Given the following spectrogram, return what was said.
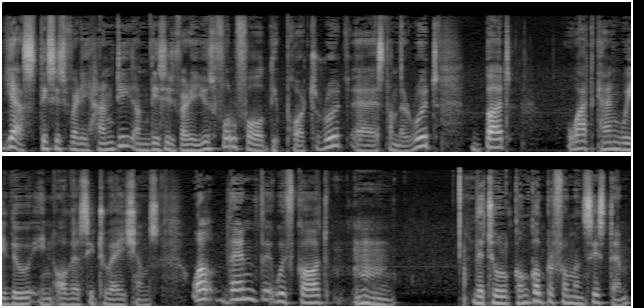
yes, this is very handy and this is very useful for the port route, uh, standard route, but what can we do in other situations? Well, then th we've got the tool Concorde Performance System.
